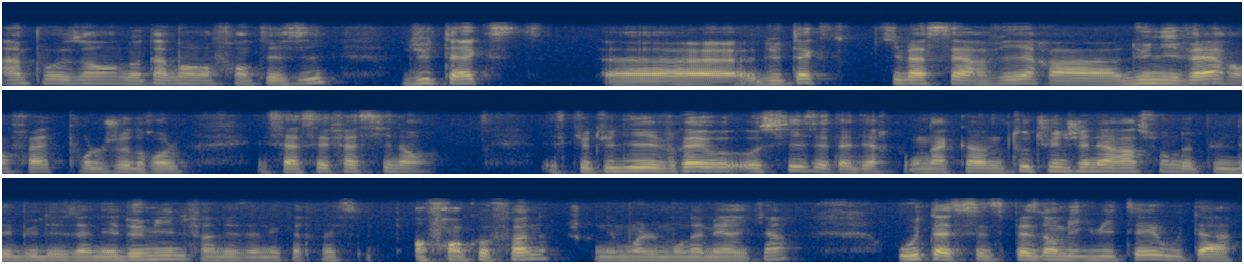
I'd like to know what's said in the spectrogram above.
imposant, notamment en fantasy, du texte, du texte qui va servir euh, d'univers en fait pour le jeu de rôle. Et c'est assez fascinant. Et ce que tu dis est vrai aussi, c'est-à-dire qu'on a quand même toute une génération depuis le début des années 2000, fin des années 80, en francophone, je connais moins le monde américain, où tu as cette espèce d'ambiguïté, où tu as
